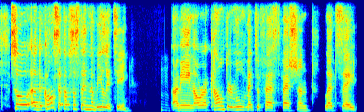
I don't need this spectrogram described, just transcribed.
So uh, the concept of sustainability I mean, or a counter movement to fast fashion, let's say.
